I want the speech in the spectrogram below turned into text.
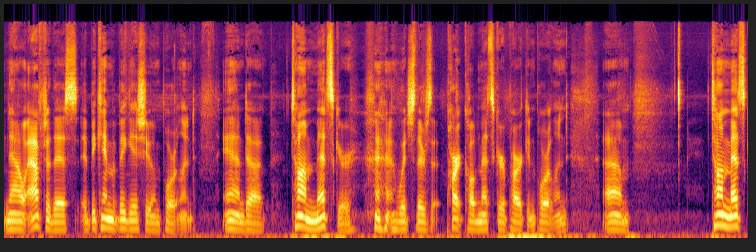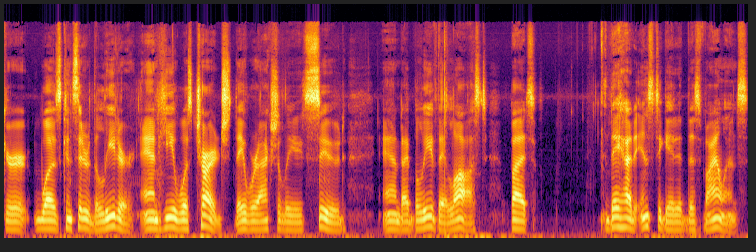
Now, after this, it became a big issue in Portland, and uh, Tom Metzger, which there's a park called Metzger Park in Portland. Um, Tom Metzger was considered the leader, and he was charged. They were actually sued, and I believe they lost but they had instigated this violence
